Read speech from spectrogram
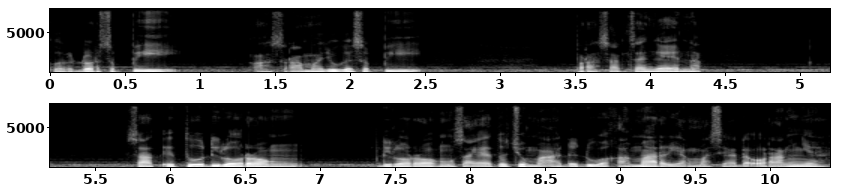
Koridor sepi, asrama juga sepi, perasaan saya nggak enak. Saat itu di lorong di lorong saya tuh cuma ada dua kamar yang masih ada orangnya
